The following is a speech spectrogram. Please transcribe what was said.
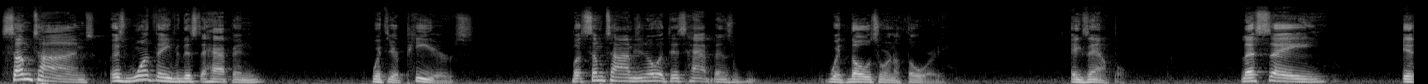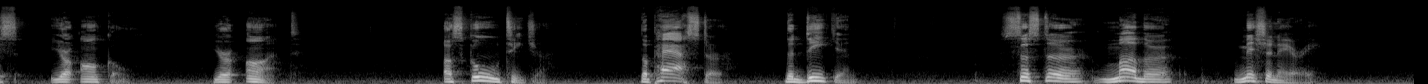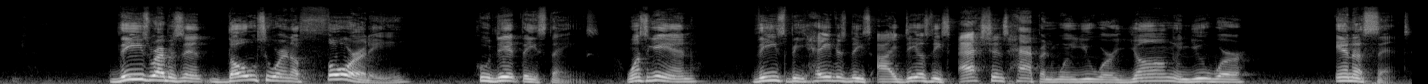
Sometimes it's one thing for this to happen with your peers, but sometimes you know what this happens with those who are in authority. Example. Let's say it's your uncle, your aunt, a school teacher, the pastor, the deacon, sister, mother, missionary. These represent those who are in authority who did these things. Once again, these behaviors, these ideas, these actions happened when you were young and you were innocent.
